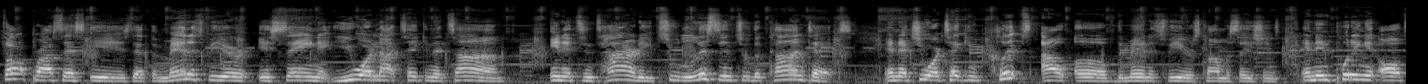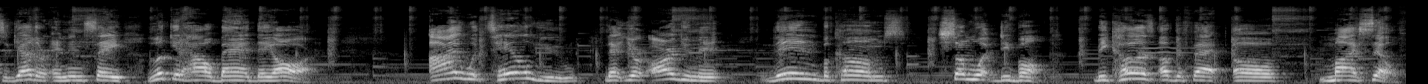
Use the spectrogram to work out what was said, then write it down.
thought process is that the manosphere is saying that you are not taking the time in its entirety to listen to the context and that you are taking clips out of the manosphere's conversations and then putting it all together and then say, look at how bad they are. I would tell you that your argument then becomes somewhat debunked because of the fact of myself.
